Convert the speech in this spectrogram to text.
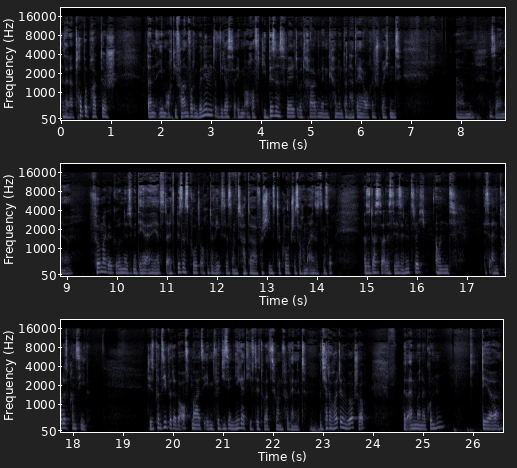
in seiner Truppe praktisch dann eben auch die Verantwortung benimmt und wie das eben auch auf die Businesswelt übertragen werden kann. Und dann hat er ja auch entsprechend ähm, seine Firma gegründet, mit der er jetzt als Business Coach auch unterwegs ist und hat da verschiedenste Coaches auch im Einsatz und so. Also das ist alles sehr, sehr nützlich und ist ein tolles Prinzip. Dieses Prinzip wird aber oftmals eben für diese Negativsituation verwendet. Ich hatte heute einen Workshop mit einem meiner Kunden, der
